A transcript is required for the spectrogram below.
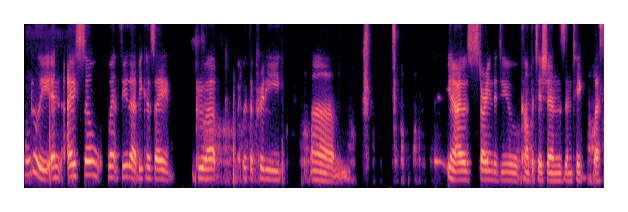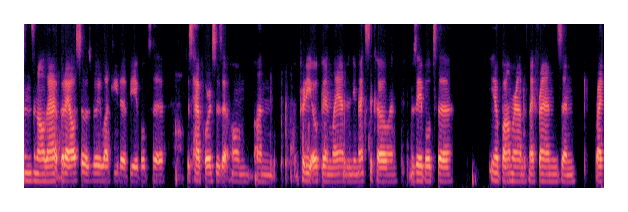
Totally. And I so went through that because I grew up with a pretty um, you know, I was starting to do competitions and take lessons and all that, but I also was really lucky to be able to just have horses at home on pretty open land in New Mexico and was able to, you know, bomb around with my friends and ride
